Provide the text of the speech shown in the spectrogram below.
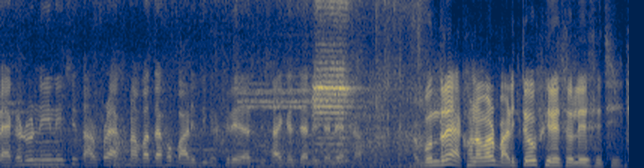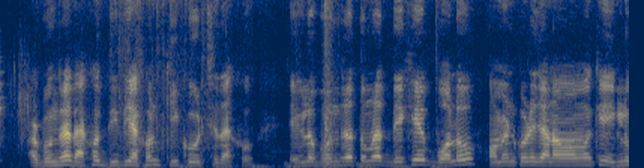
প্যাকেটও নিয়ে নিয়েছি তারপর এখন আবার দেখো বাড়ির দিকে ফিরে যাচ্ছি সাইকেল চালিয়ে চালিয়ে একা। আর বন্ধুরা এখন আবার বাড়িতেও ফিরে চলে এসেছি। আর বন্ধুরা দেখো দিদি এখন কি করছে দেখো। এগুলো বন্ধুরা তোমরা দেখে বলো কমেন্ট করে জানাও আমাকে এগুলো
